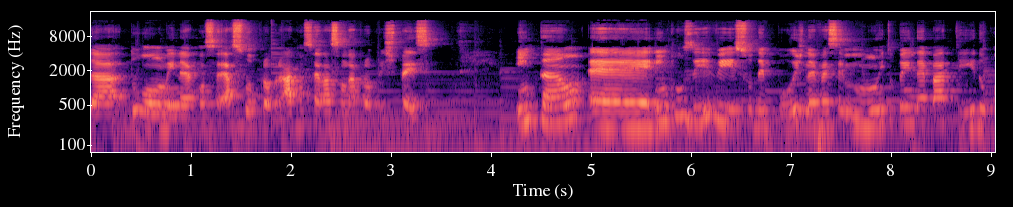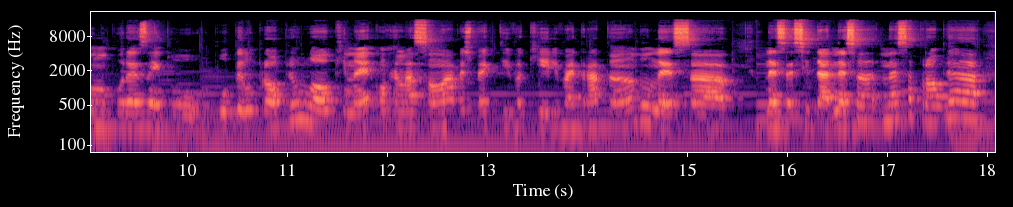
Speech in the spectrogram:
da, do homem, né, a, sua própria, a conservação da própria espécie. Então, é, inclusive, isso depois né, vai ser muito bem debatido, como, por exemplo, pelo próprio Locke, né, com relação à perspectiva que ele vai tratando nessa necessidade, nessa, nessa própria.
